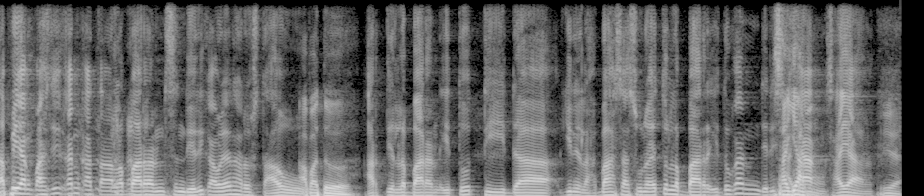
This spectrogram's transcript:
Tapi yang pasti kan kata lebaran sendiri kalian harus tahu. apa tuh? Arti lebaran itu tidak gini lah bahasa Sunda itu lebar itu kan jadi Sayang. sayang, sayang. Iya.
